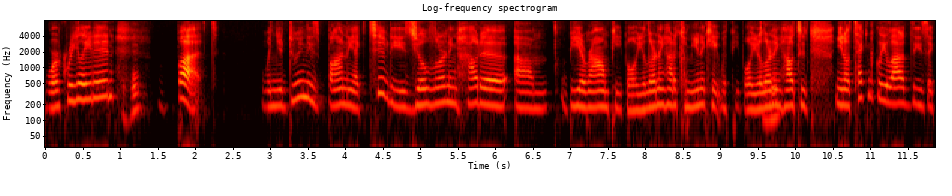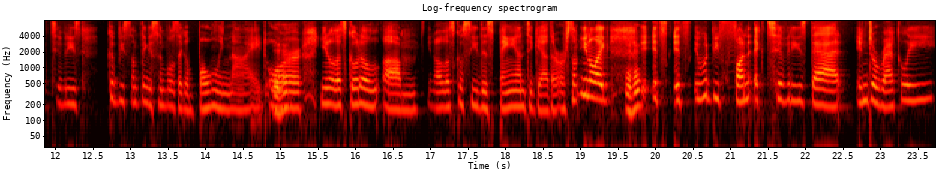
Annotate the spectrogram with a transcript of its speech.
work related, but when you're doing these bonding activities, you're learning how to um, be around people. You're learning how to communicate with people. You're learning how to, you know, technically a lot of these activities could be something as simple as like a bowling night or you know let's go to um, you know let's go see this band together or something you know like it- it's it's it would be fun activities that indirectly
